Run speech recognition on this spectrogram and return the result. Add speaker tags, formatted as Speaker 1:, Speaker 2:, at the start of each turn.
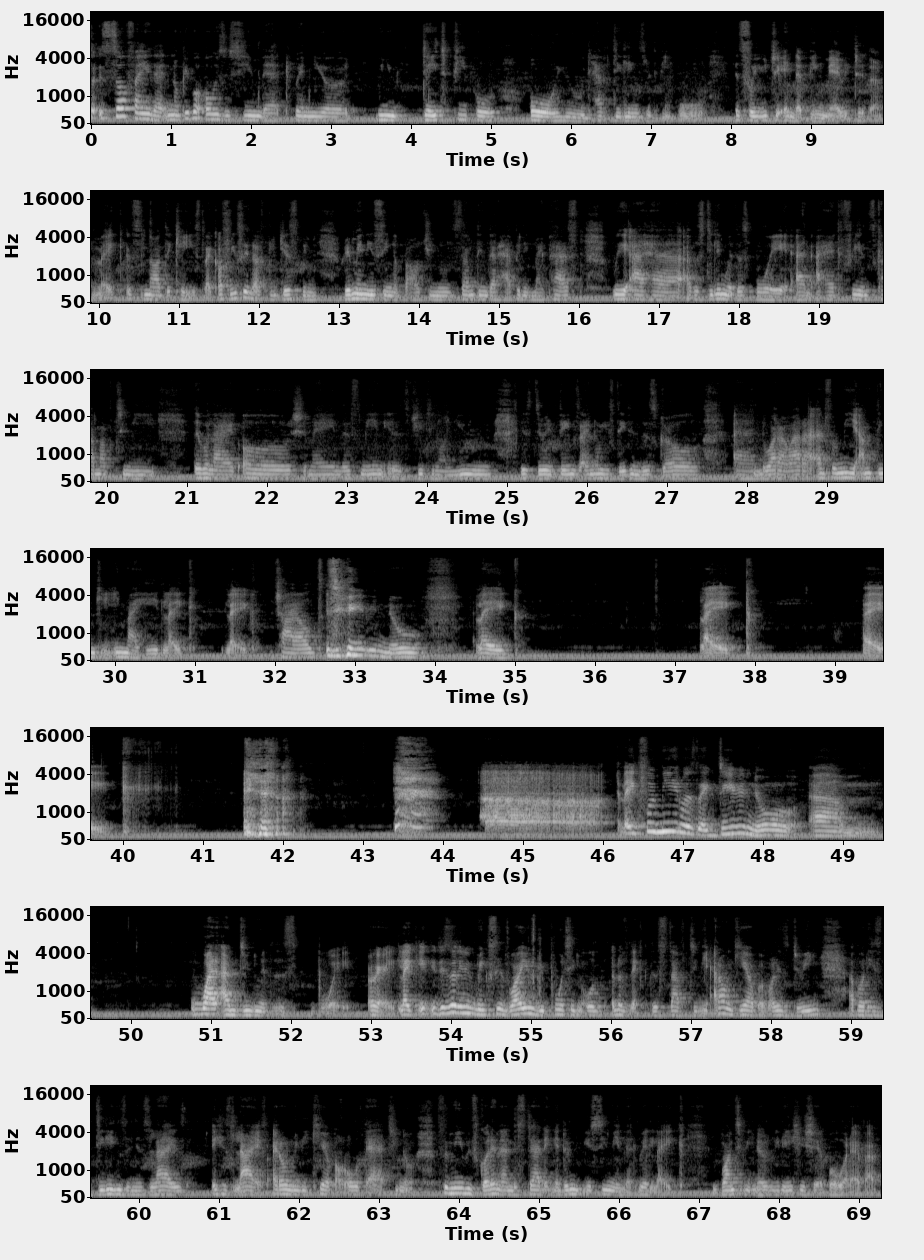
Speaker 1: So it's so funny that you know people always assume that when you're when you date people or you have dealings with people, it's for you to end up being married to them. Like it's not the case. Like recent, I've been just been reminiscing about you know something that happened in my past where I had I was dealing with this boy and I had friends come up to me. They were like, "Oh, Shemaine, this man is cheating on you. He's doing things. I know he's dating this girl, and wada wada." And for me, I'm thinking in my head like, like, child, do you even know, like like like uh, like for me it was like do you even know um what i'm doing with this boy all right like it, it doesn't even make sense. Why are you reporting all, all of like this stuff to me? I don't care about what he's doing about his dealings in his lives his life. I don't really care about all that you know? For me we've got an understanding and don't assume me that we're like we want to be in a relationship or whatever.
